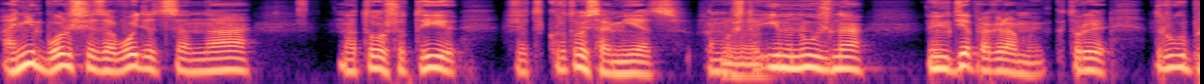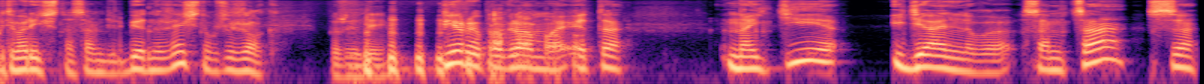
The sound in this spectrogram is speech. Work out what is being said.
Они больше заводятся на, на то, что ты что крутой самец, потому угу. что им нужно... У них две программы, которые другу противоречат, на самом деле. Бедная женщина очень жалко. Пожалей. Первая программа – это найти идеального самца с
